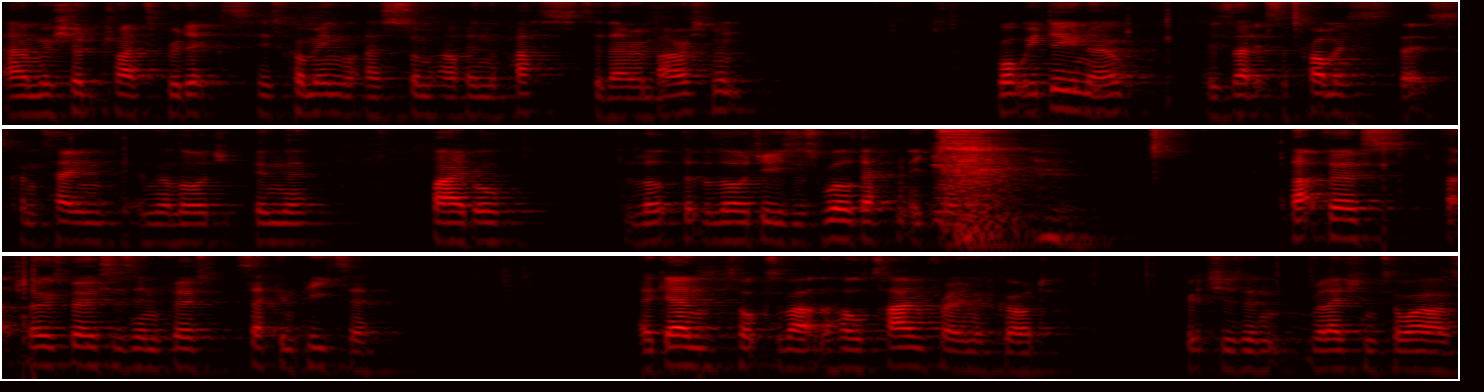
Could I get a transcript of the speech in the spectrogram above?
and we shouldn't try to predict his coming as some have in the past to their embarrassment. What we do know is that it's a promise that's contained in the Lord in the Bible that the Lord Jesus will definitely come. that verse, that, those verses in First, Second Peter, again talks about the whole time frame of God, which is in relation to ours.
